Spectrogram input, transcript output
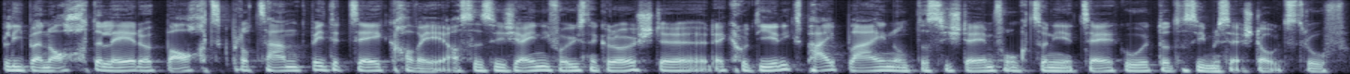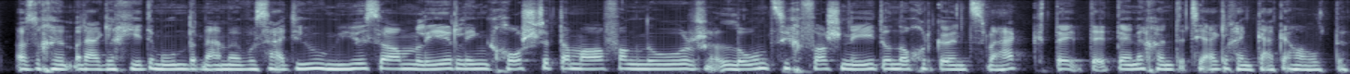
bleiben nach der Lehre etwa 80 Prozent bei der CKW. Also es ist eine von unseren grössten Rekrutierungspipeline und das System funktioniert sehr gut und da sind wir sehr stolz drauf. Also könnte man eigentlich jedem Unternehmen, das sagt, mühsam, Lehrling Lehrling kostet am Anfang nur, lohnt sich fast nicht und nachher gehen sie weg. Denen könnten sie eigentlich entgegenhalten.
